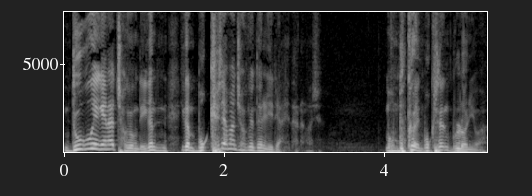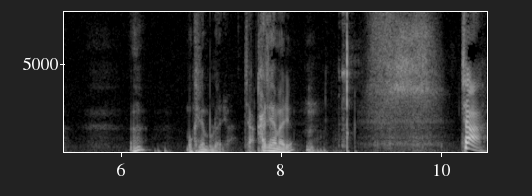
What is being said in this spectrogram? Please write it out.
누구에게나 적용돼. 이건 이건 목회자만 적용될 일이 아니다는 거죠. 뭐 목회 목회자는 물론이와, 응? 목회자는 물론이와. 자 가자 말이요. 응. 자,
